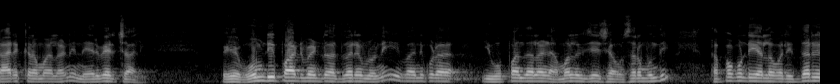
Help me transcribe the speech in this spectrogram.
కార్యక్రమాలని నెరవేర్చాలి. హోమ్ డిపార్ట్మెంట్ ఆధ్వర్యంలోనే ఇవన్నీ కూడా ఈ ఒప్పందాలని అమలు చేసే అవసరం ఉంది. తప్పకుండా ఇలా వాళ్ళిద్దరు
